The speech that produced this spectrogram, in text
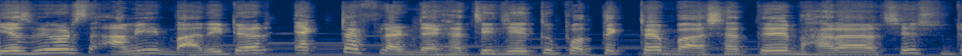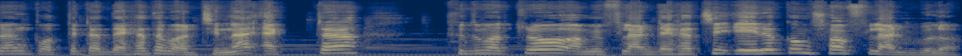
ইয়েস ভিউয়ার্স আমি বাড়িটার একটা ফ্ল্যাট দেখাচ্ছি, যেহেতু প্রত্যেকটা বাসাতে ভাড়া আছে, সুতরাং প্রত্যেকটা দেখাতে পারছি না। একটা শুধুমাত্র আমি ফ্ল্যাট দেখাচ্ছি। এইরকম সব ফ্ল্যাটগুলো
